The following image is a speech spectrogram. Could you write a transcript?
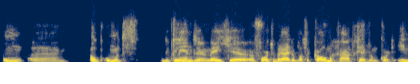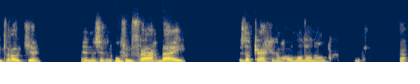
om eh, ook om het, de cliënten een beetje voor te bereiden op wat er komen gaat, geven we een kort introotje en er zit een oefenvraag bij. Dus dat krijg je nog allemaal dan ook. Ja.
